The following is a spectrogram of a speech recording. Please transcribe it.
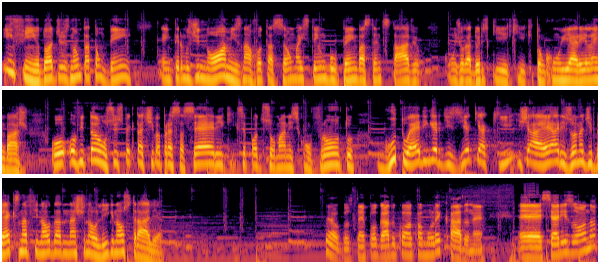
Enfim, o Dodgers não está tão bem em termos de nomes na rotação, mas tem um bullpen bastante estável, com jogadores que estão com o IARE lá embaixo. Ô, ô Vitão, sua expectativa para essa série, o que, que, você pode somar nesse confronto? Guto Edinger dizia que aqui já é Arizona de backs na final da National League na Austrália. É, o Guto tá empolgado com a, com a molecada, né? É, se Arizona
